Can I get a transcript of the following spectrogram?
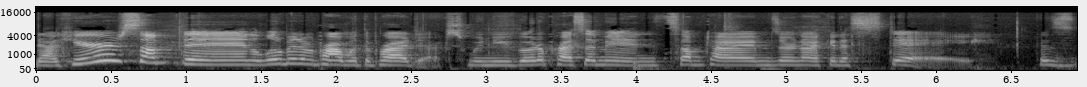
Now, here's something, a little bit of a problem with the projects. When you go to press them in, sometimes they're not going to stay. Because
